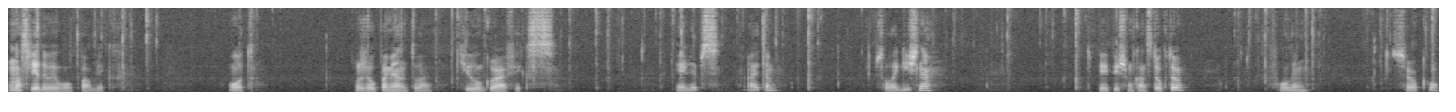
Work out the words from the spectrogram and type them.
Унаследую его паблик от уже упомянутого QGraphics ellipse item. Все логично. Теперь пишем конструктор falling circle.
